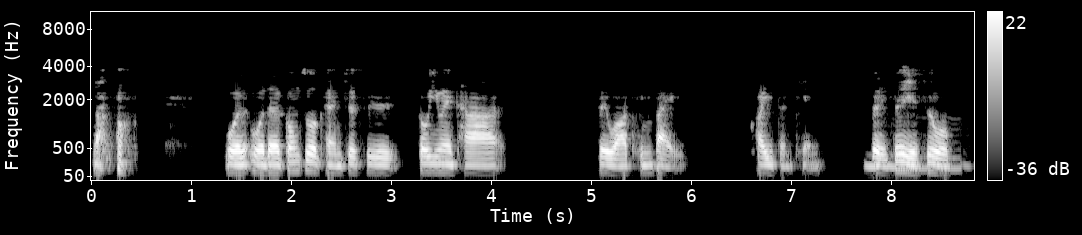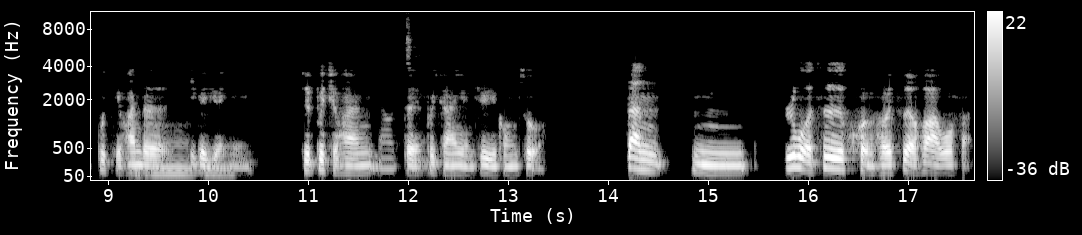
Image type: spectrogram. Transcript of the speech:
然后。我我的工作可能就是都因为他，所以我要停摆快一整天。对，这也是我不喜欢的一个原因，就不喜欢对不喜欢远距离工作。但嗯，如果是混合式的话，我反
